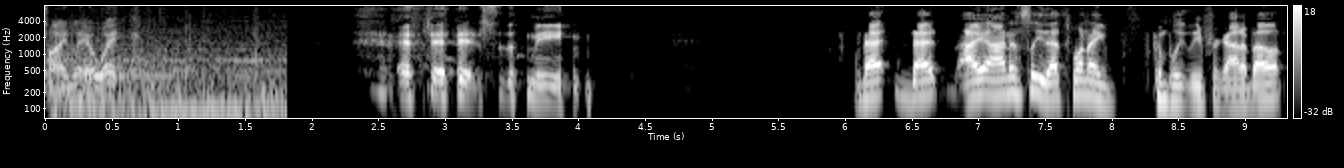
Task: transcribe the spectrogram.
Finally awake. And then it's the meme. That that I honestly that's one I completely forgot about.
